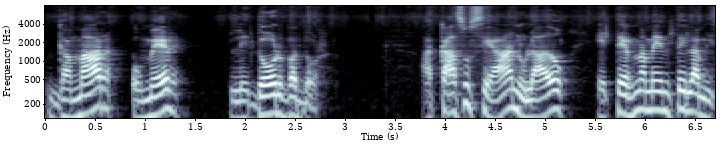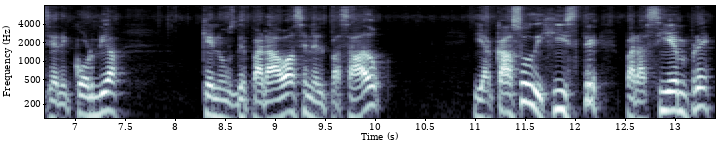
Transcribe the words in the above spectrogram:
Gamar Omer Ledor Vador. ¿Acaso se ha anulado eternamente la misericordia que nos deparabas en el pasado? ¿Y acaso dijiste para siempre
